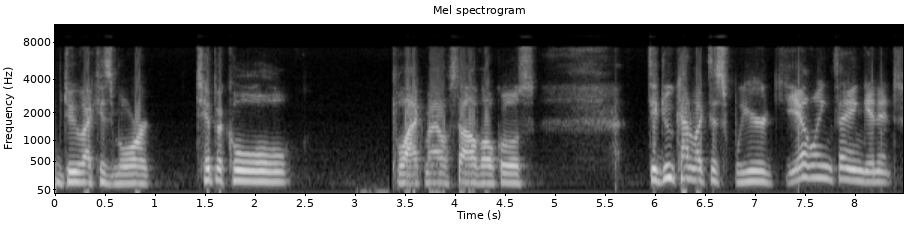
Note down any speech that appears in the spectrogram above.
do like his more typical black metal style vocals, they do kind of like this weird yelling thing in it,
